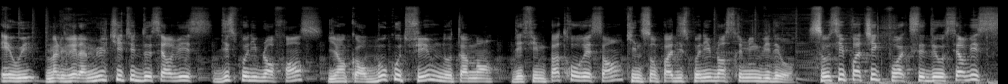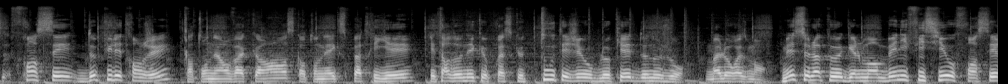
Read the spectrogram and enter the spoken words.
Et oui, malgré la multitude de services disponibles en France, il y a encore beaucoup de films, notamment des films pas trop récents, qui ne sont pas disponibles en streaming vidéo. C'est aussi pratique pour accéder aux services français depuis l'étranger, quand on est en vacances, quand on est expatrié, étant donné que presque tout est géobloqué de nos jours, malheureusement. Mais cela peut également bénéficier aux Français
